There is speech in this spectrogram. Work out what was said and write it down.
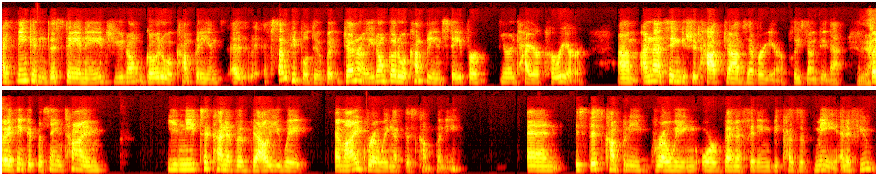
I think in this day and age, you don't go to a company and uh, some people do, but generally you don't go to a company and stay for your entire career. Um, I'm not saying you should hop jobs every year. Please don't do that. Yeah. But I think at the same time, you need to kind of evaluate Am I growing at this company? And is this company growing or benefiting because of me? And if you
